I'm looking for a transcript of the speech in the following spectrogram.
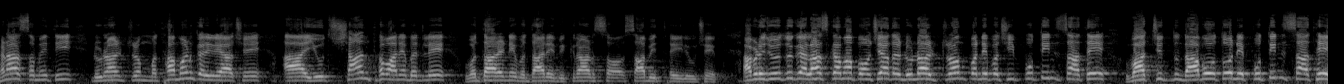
ઘણા સમયથી ડોનાલ્ડ ટ્રમ્પ મથામણ કરી રહ્યા છે. આ યુદ્ધ શાંત થવાને બદલે વધારે ને વધારે વિકરાળ સાબિત થઈ રહ્યું છે. આપણે જોયું હતું કે અલાસ્કામાં પહોંચ્યા હતા ડોનાલ્ડ ટ્રમ્પ અને પછી પુતિન સાથે વાતચીતનો દાવો હતો અને પુતિન સાથે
